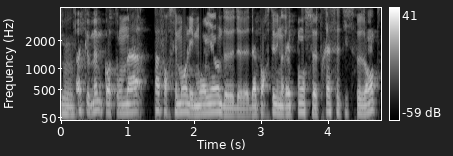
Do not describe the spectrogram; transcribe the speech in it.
Mmh. C'est vrai que même quand on n'a pas forcément les moyens d'apporter de, une réponse très satisfaisante,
